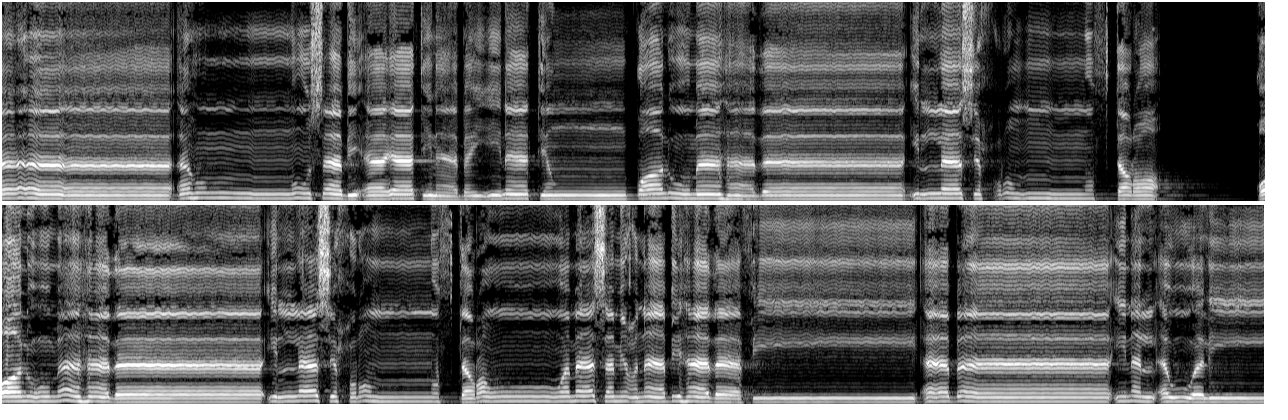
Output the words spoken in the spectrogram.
موسى باياتنا بينات قالوا ما هذا الا سحر مفترى قالوا ما هذا إلا سحر مفترى وما سمعنا بهذا في آبائنا الأولين.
